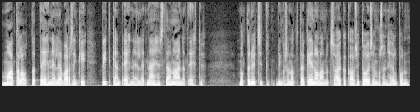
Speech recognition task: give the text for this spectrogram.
maataloutta tehneelle ja varsinkin pitkään tehneelle, että näinhän sitä on aina tehty. Mutta nyt sitten, niin kuin sanottu, tämä keinolannoitusaikakausi toi semmoisen helpon,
